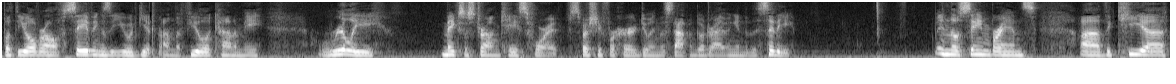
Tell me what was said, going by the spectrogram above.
But the overall savings that you would get on the fuel economy really makes a strong case for it, especially for her doing the stop and go driving into the city. In those same brands, uh, the Kia,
